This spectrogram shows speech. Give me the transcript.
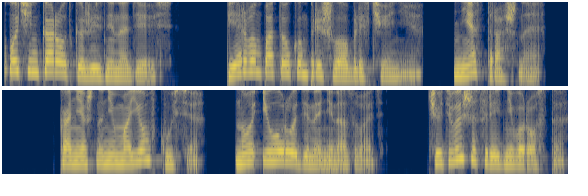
Очень короткой жизни, надеюсь. Первым потоком пришло облегчение. Не страшное. Конечно, не в моем вкусе, но и уродиной не назвать. Чуть выше среднего роста,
